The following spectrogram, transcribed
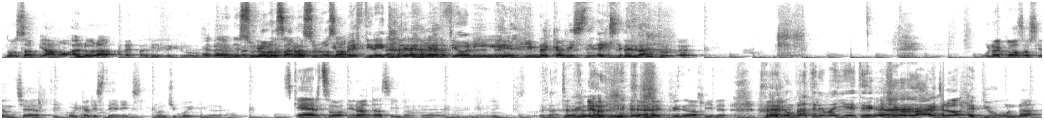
Non sappiamo. Allora, Vabbè, palese che non lo Eh sappiamo, beh, nessuno lo sa, nessuno lo sa. Investirei tutte le mie azioni in calisthenics del Esatto. futuro. eh. Una cosa siamo certi, col calisthenics non ci puoi vivere. Scherzo, in realtà sì, perché noi viviamo di questo. Esatto, quindi alla fine- Quindi alla fine. Eh, comprate le magliette con Eh, online. però è più un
